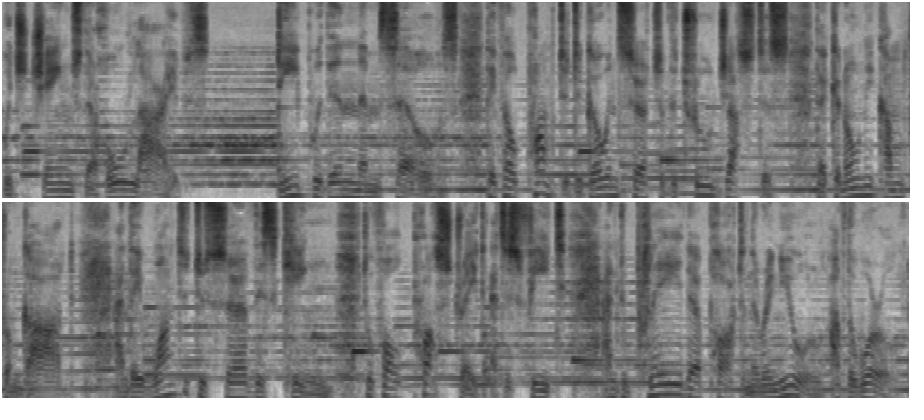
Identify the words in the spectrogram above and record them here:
which changed their whole lives. Deep within themselves, they felt prompted to go in search of the true justice that can only come from God, and they wanted to serve this king, to fall prostrate at his feet, and to play their part in the renewal of the world.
